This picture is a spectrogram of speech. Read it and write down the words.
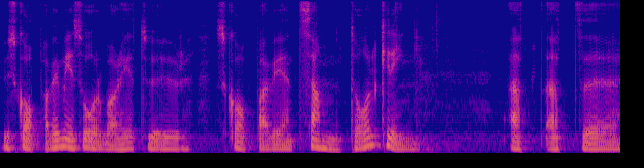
hur, skapar vi mer sårbarhet? Hur, skapar vi ett samtal kring att, att eh,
